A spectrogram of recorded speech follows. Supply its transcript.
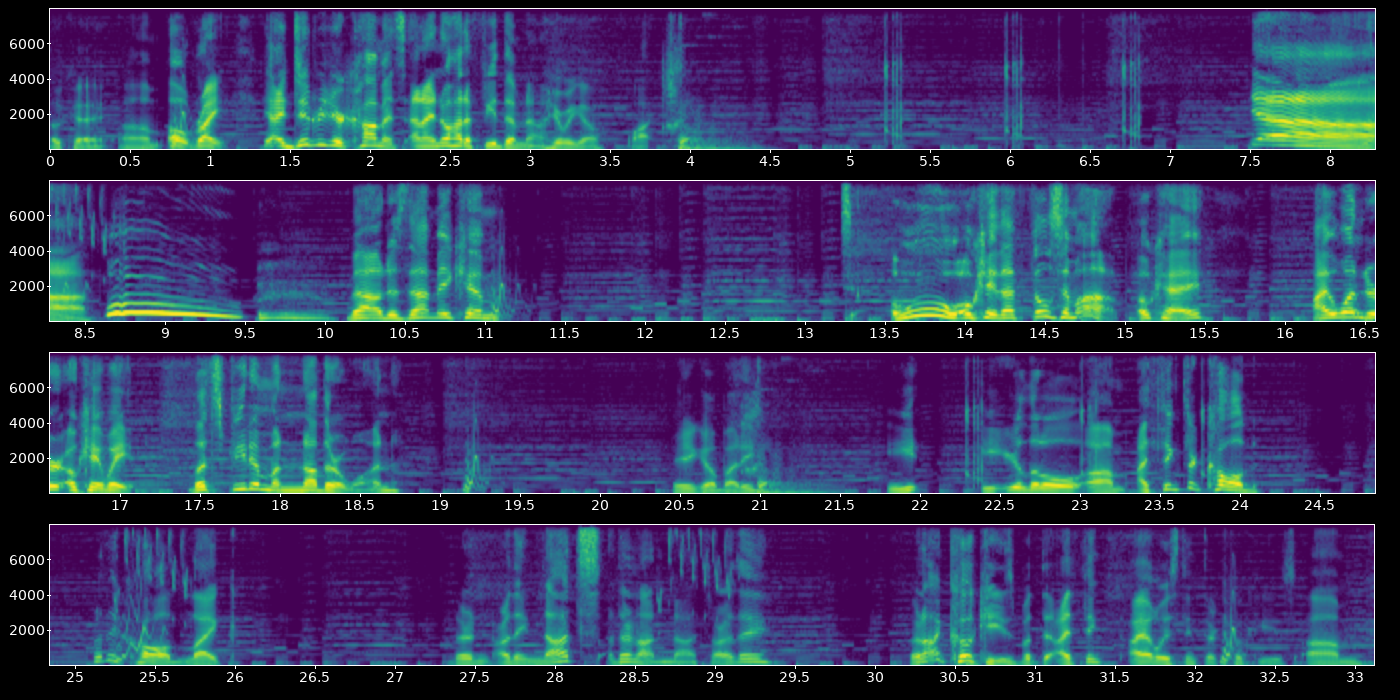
Okay. Um. Oh right. Yeah, I did read your comments, and I know how to feed them now. Here we go. Watch. Yeah! Woo! Now, does that make him... Ooh, okay, that fills him up. Okay. I wonder... Okay, wait. Let's feed him another one. Here you go, buddy. Eat. Eat your little... Um, I think they're called... What are they called? Like... They're, are they nuts? They're not nuts, are they? They're not cookies, but I think... I always think they're cookies. Um...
